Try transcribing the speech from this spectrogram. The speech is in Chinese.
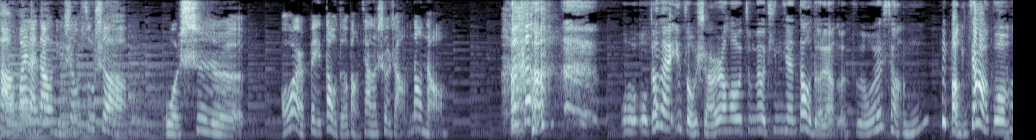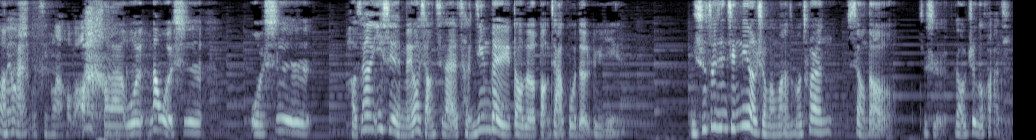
好，欢迎来到女生宿舍。我是偶尔被道德绑架的社长闹闹。我我刚才一走神儿，然后就没有听见“道德”两个字。我在想，嗯，被绑架过吗？没有赎金了，好不好？好啦，我那我是我是好像一时也没有想起来曾经被道德绑架过的绿茵。你是最近经历了什么吗？怎么突然想到就是聊这个话题？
